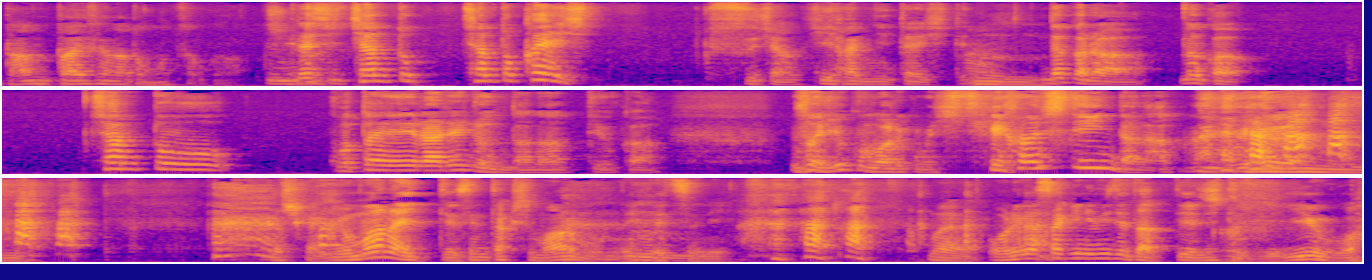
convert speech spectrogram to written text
団体戦だと思ってたから。だしちゃんとちゃんと返すじゃん批判に対して、ん。だからなんかちゃんと答えられるんだなっていうかまあよくも悪くも批判していいんだなっていう。確かに読まないっていう選択肢もあるもんね、別に。まあ俺が先に見てたっていう時点で優吾は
